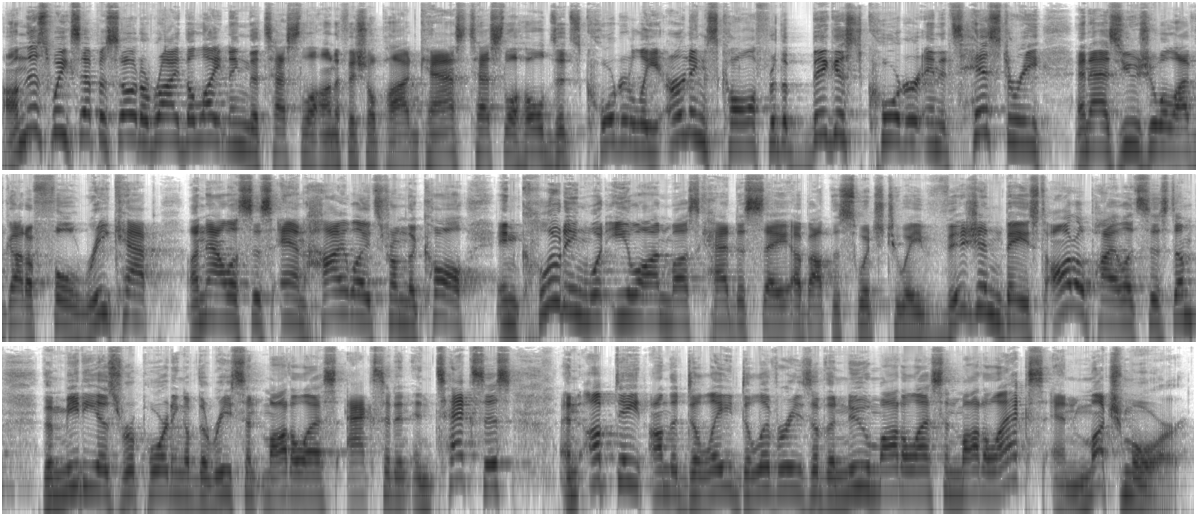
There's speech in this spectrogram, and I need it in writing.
On this week's episode of Ride the Lightning, the Tesla unofficial podcast, Tesla holds its quarterly earnings call for the biggest quarter in its history. And as usual, I've got a full recap, analysis, and highlights from the call, including what Elon Musk had to say about the switch to a vision based autopilot system, the media's reporting of the recent Model S accident in Texas, an update on the delayed deliveries of the new Model S and Model X, and much more.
